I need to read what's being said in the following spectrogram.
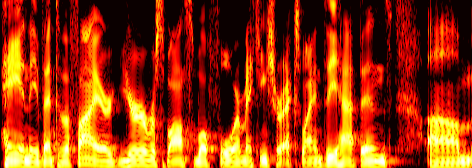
hey, in the event of a fire, you're responsible for making sure X, Y, and Z happens. Um,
